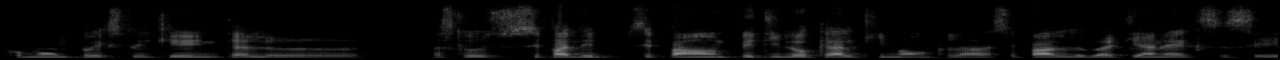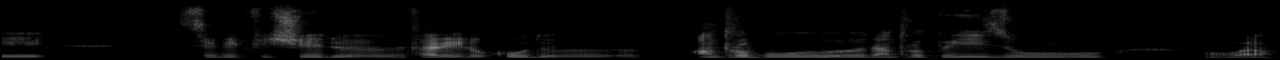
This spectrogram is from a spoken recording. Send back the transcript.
comment on peut expliquer une telle. parce que ce n'est pas, pas un petit local qui manque là, ce n'est pas le bâti annexe, c'est des fichiers, de, enfin les locaux d'entrepôts, d'entreprise ou, voilà.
